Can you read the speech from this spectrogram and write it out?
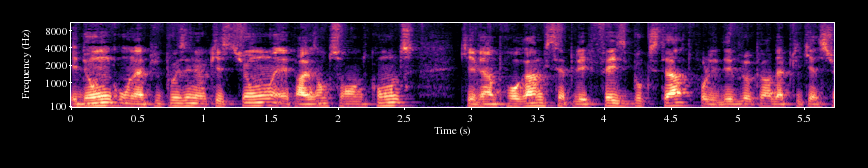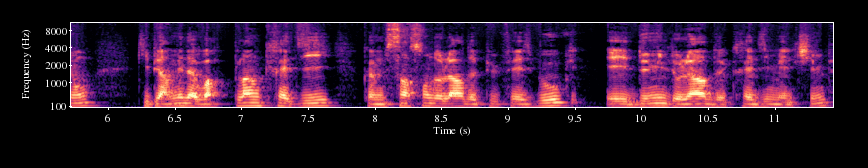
Et donc on a pu poser nos questions et par exemple se rendre compte qu'il y avait un programme qui s'appelait Facebook Start pour les développeurs d'applications qui permet d'avoir plein de crédits comme 500 dollars de pub Facebook et 2000 dollars de crédit Mailchimp.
